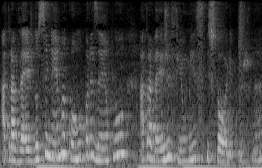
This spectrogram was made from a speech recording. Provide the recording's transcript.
através do cinema, como por exemplo, através de filmes históricos. Né?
